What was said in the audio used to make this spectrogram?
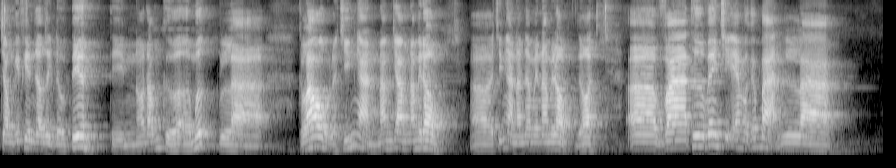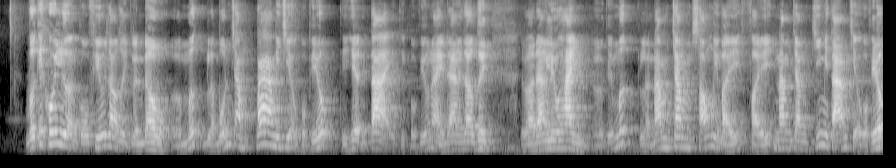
trong cái phiên giao dịch đầu tiên. Thì nó đóng cửa ở mức là cloud là 9.550 đồng. À, 9.550 đồng. Rồi. À, và thưa với anh chị em và các bạn là với cái khối lượng cổ phiếu giao dịch lần đầu ở mức là 430 triệu cổ phiếu thì hiện tại thì cổ phiếu này đang giao dịch và đang lưu hành ở cái mức là 567,598 triệu cổ phiếu.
